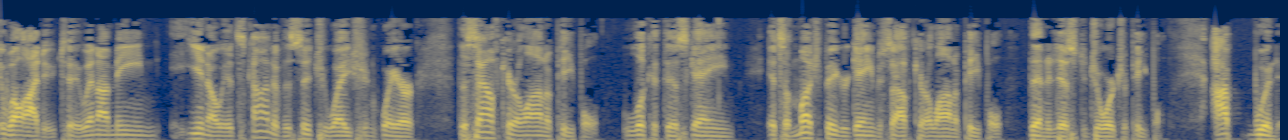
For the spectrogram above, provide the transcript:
well, I do too. And I mean, you know, it's kind of a situation where the South Carolina people look at this game. It's a much bigger game to South Carolina people than it is to Georgia people. I would,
